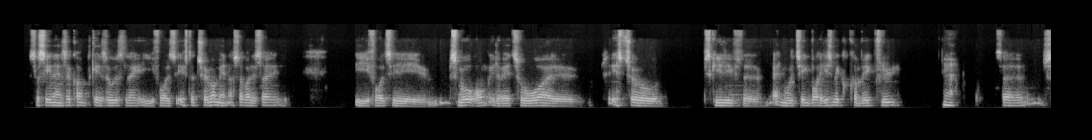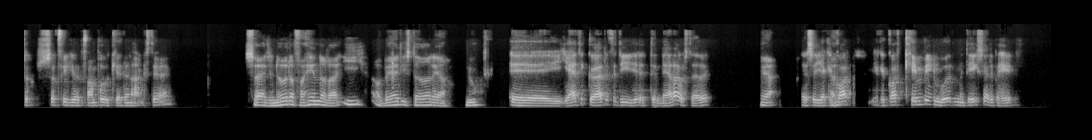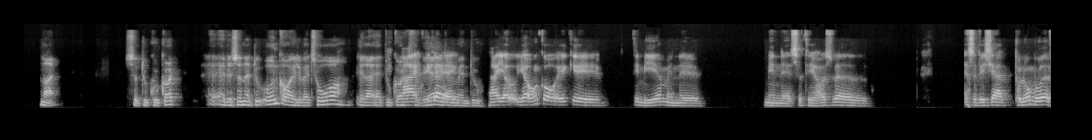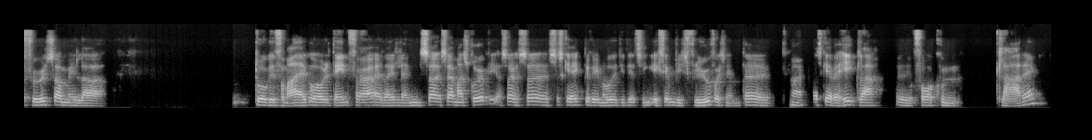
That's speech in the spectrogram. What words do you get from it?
så senere så kom gav så udslag i forhold til efter tømmermænd, og så var det så i, i forhold til øh, små rum, elevatorer, øh, S-tog, skilift, øh, alt muligt ting, hvor jeg ligesom ikke kunne komme væk fly. Ja. Så, så, så fik jeg fremprovokeret den angst der, ikke? Så er det noget, der forhindrer dig i at være de steder der nu? Øh, ja, det gør det, fordi øh, den er der jo stadig. Ja. Altså, jeg kan, ja. godt, jeg kan godt kæmpe imod den, men det er ikke særlig behageligt. Nej. Så du kunne godt, er det sådan, at du undgår elevatorer, eller at du godt Nej, kan være det i det, men du... Nej, jeg, jeg undgår ikke øh, det mere, men, øh, men altså, det har også været... Altså, hvis jeg på nogen måde er følsom, eller drukket for meget alkohol dagen før, eller et eller andet, så, så er jeg meget skrøbelig, og så, så, så skal jeg ikke bevæge mig ud af de der ting. Eksempelvis flyve, for eksempel. Der, Nej. der skal jeg være helt klar øh, for at kunne klare det. Ikke?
